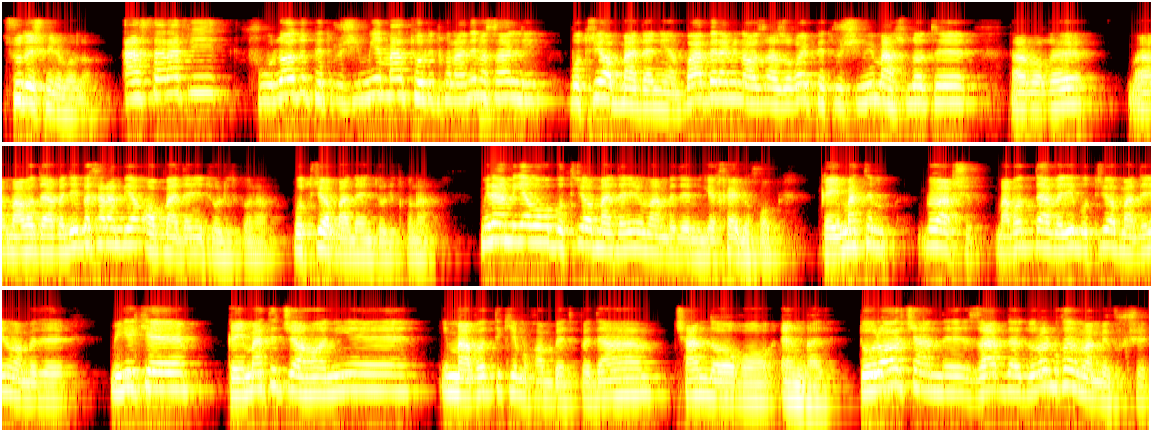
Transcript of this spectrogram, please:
سودش میره بالا. از طرفی فولاد و پتروشیمی من تولید کننده مثلا بطری آب مدنی هم باید برم این از از آقای پتروشیمی محصولات در واقع مواد اولیه بخرم بیام آب مدنی تولید کنم. بطری آب مدنی تولید کنم. میرم میگم آقا بطری آب مدنی به من بده میگه خیلی خوب. قیمت ببخشید مواد اولیه بطری آب مدنی به من بده. میگه که قیمت جهانی این موادی که می‌خوام بهت بدم چند آقا؟ انقدر. دلار چنده؟ ضرب در دلار می‌خوام من بفروشه.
